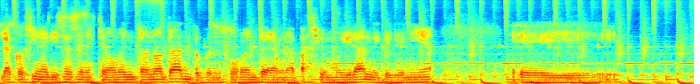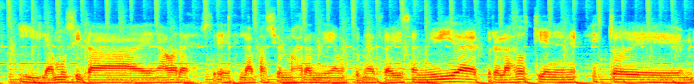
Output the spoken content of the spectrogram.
la cocina quizás en este momento no tanto, pero en su momento era una pasión muy grande que tenía. Eh, y la música ahora es, la pasión más grande digamos, que me atraviesa en mi vida, pero las dos tienen esto de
